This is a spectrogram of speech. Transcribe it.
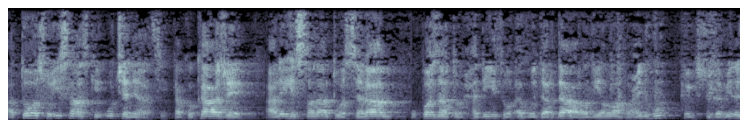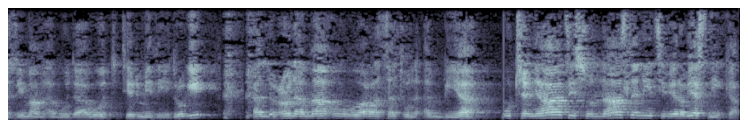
a to su islamski učenjaci, kako kaže alaihi salatu wasalam u poznatom hadithu Abu Darda radijallahu anhu, koji su zabilježili imam Abu Dawud, Tirmidhi i drugi, al-ulama'u warathatul anbiya. Učenjaci su nasljednici vjerovjesnika.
